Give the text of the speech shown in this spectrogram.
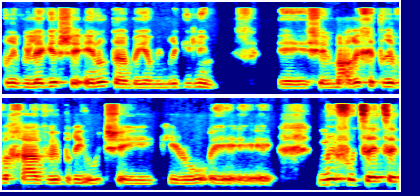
פריבילגיה שאין אותה בימים רגילים. אה, של מערכת רווחה ובריאות שהיא כאילו אה, אה, מפוצצת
